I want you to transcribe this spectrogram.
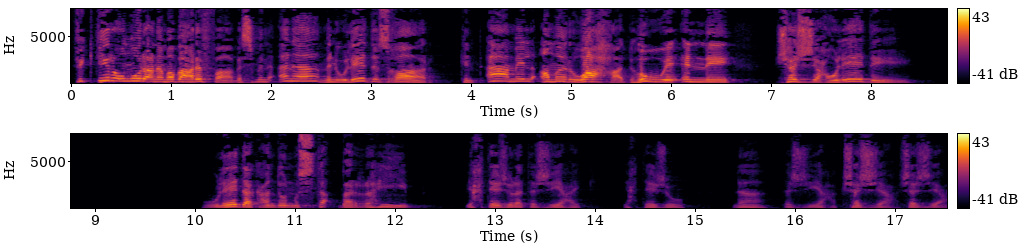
في كتير أمور أنا ما بعرفها بس من أنا من ولاد صغار كنت أعمل أمر واحد هو إني شجع ولادي. ولادك عندهم مستقبل رهيب بيحتاجوا لتشجيعك بيحتاجوا لتشجيعك. شجع شجع.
